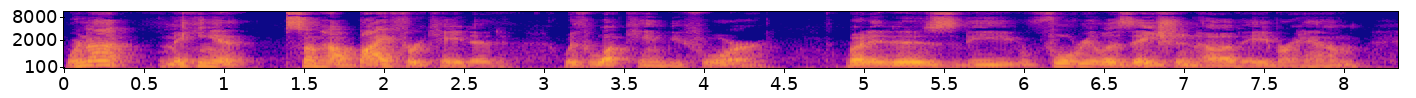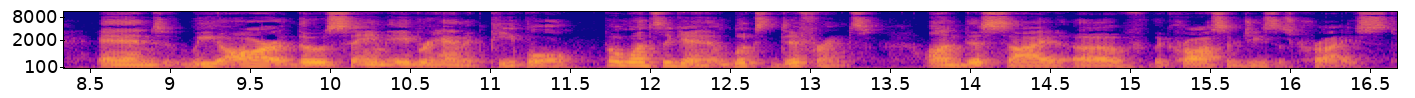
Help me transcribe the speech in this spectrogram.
we're not making it somehow bifurcated with what came before, but it is the full realization of Abraham. And we are those same Abrahamic people, but once again, it looks different on this side of the cross of Jesus Christ.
